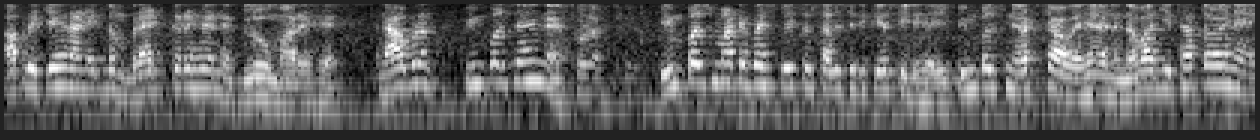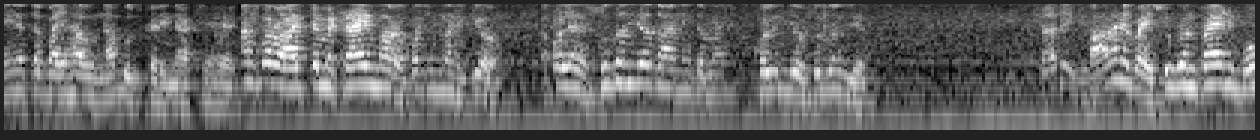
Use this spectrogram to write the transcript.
આપણે ચહેરાને એકદમ બ્રાઇટ કરે છે અને ગ્લો મારે છે. અને આ ઉપરાંત પિમ્પલ્સ છે ને થોડાક છે. પિમ્પલ્સ માટે ભાઈ સ્પેશિયલ સાલિસિલિક એસિડ છે. એ પિમ્પલ્સ ને અટકાવે છે અને નવા જે થતા હોય ને એને તો ભાઈ હાવ નાબૂદ કરી નાખે છે. આમ કરો આજ તમે ટ્રાય મારો પછી મને કહો. એટલે સુગંધ લ્યો તો આની તમે? ખોલીને જો સુગંધ લ્યો. આવે ને ભાઈ સુગંધ ભાઈ ની બહુ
